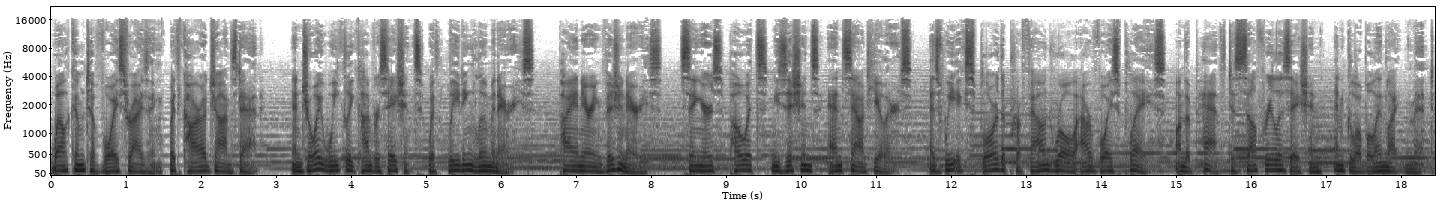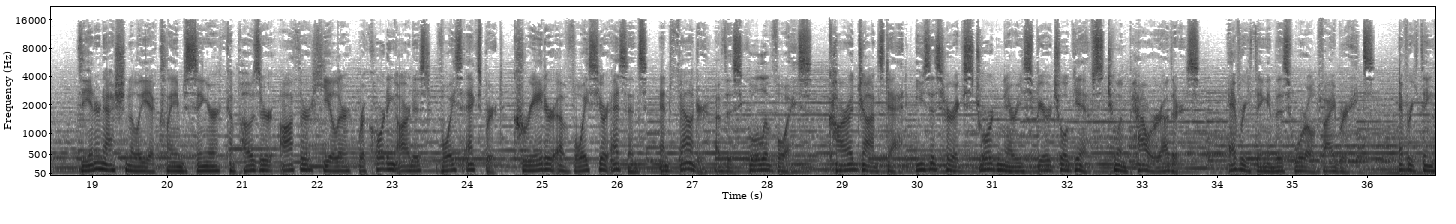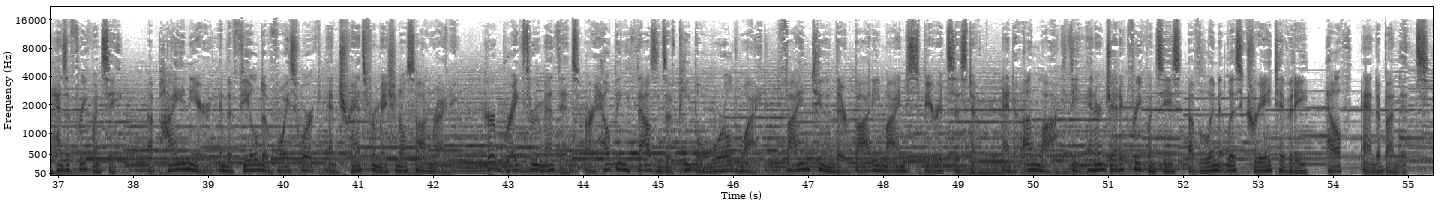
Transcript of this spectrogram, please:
Welcome to Voice Rising with Kara Johnstad. Enjoy weekly conversations with leading luminaries, pioneering visionaries, singers, poets, musicians, and sound healers as we explore the profound role our voice plays on the path to self realization and global enlightenment. The internationally acclaimed singer, composer, author, healer, recording artist, voice expert, creator of Voice Your Essence, and founder of the School of Voice, Kara Johnstad uses her extraordinary spiritual gifts to empower others. Everything in this world vibrates. Everything has a frequency. A pioneer in the field of voice work and transformational songwriting. Her breakthrough methods are helping thousands of people worldwide fine tune their body mind spirit system and unlock the energetic frequencies of limitless creativity, health, and abundance.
